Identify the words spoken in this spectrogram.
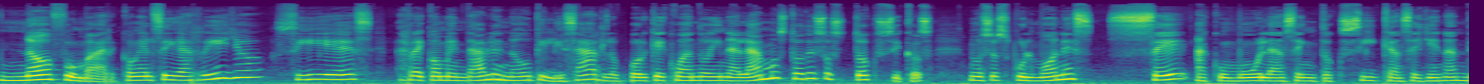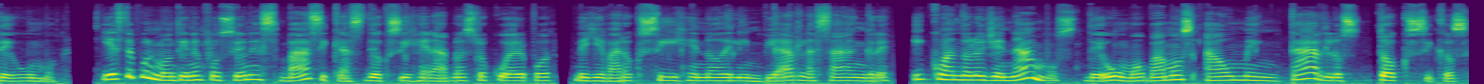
No fumar. Con el cigarrillo sí es recomendable no utilizarlo porque cuando inhalamos todos esos tóxicos, nuestros pulmones se acumulan, se intoxican, se llenan de humo. Y este pulmón tiene funciones básicas de oxigenar nuestro cuerpo, de llevar oxígeno, de limpiar la sangre. Y cuando lo llenamos de humo, vamos a aumentar los tóxicos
